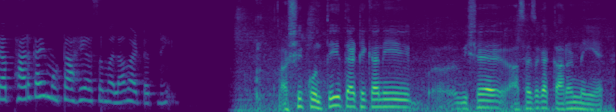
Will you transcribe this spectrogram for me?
त्यात फार काही मोठं आहे असं मला वाटत नाही. अशी कोणतीही त्या ठिकाणी विषय असायचं काय कारण नाही आहे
